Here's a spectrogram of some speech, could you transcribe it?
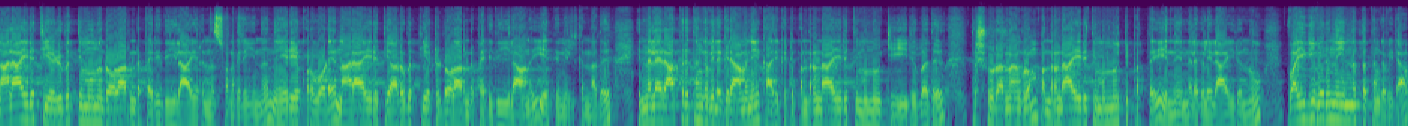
നാലായിരത്തി എഴുപത്തി മൂന്ന് ഡോളറിന്റെ പരിധിയിലായിരുന്ന സ്വർണവില ഇന്ന് നേരിയ കുറവോടെ നാലായിരത്തി അറുപത്തിയെട്ട് ഡോളറിന്റെ പരിധിയിലാണ് എത്തി നിൽക്കുന്നത്. ഇന്നലെ രാത്രി തങ്കവില ഗ്രാമിന് കാലിക്കറ്റ് പന്ത്രണ്ടായിരത്തി മുന്നൂറ്റി ഇരുപത് തൃശൂർ എറണാകുളം പന്ത്രണ്ടായിരത്തി മുന്നൂറ്റി പത്ത് എന്നീ നിലകളിലായിരുന്നു. വൈകി വരുന്ന ഇന്നത്തെ തങ്കവില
